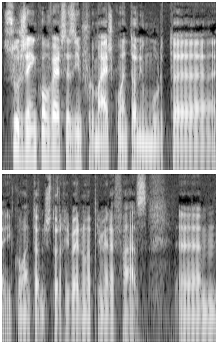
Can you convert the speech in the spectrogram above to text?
surgem conversas informais com o António Murta e com o António Estor Ribeiro numa primeira fase um, ehm,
